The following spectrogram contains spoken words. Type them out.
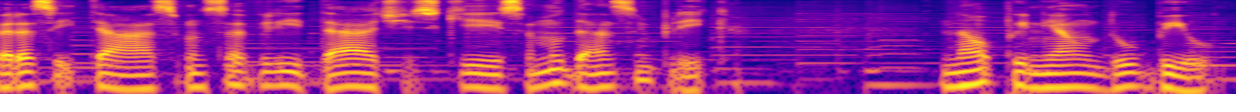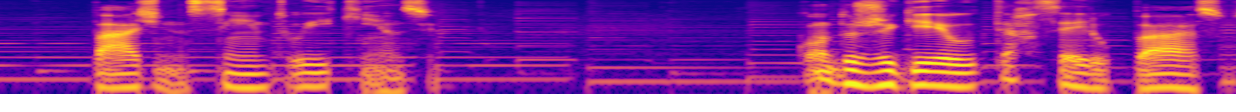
para aceitar as responsabilidades que essa mudança implica. Na opinião do Bill, página 115. Quando cheguei ao terceiro passo,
